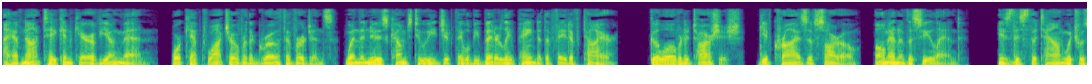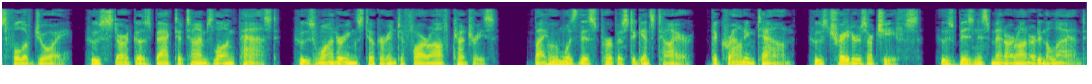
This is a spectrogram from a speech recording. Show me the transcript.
I have not taken care of young men, or kept watch over the growth of virgins. When the news comes to Egypt they will be bitterly pained at the fate of Tyre. Go over to Tarshish, give cries of sorrow, O men of the sea land. Is this the town which was full of joy, whose start goes back to times long past, whose wanderings took her into far-off countries? By whom was this purposed against Tyre, the crowning town, whose traders are chiefs, whose businessmen are honored in the land?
